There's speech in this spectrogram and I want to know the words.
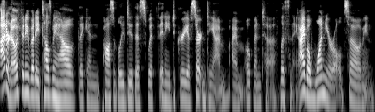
I don't know if anybody tells me how they can possibly do this with any degree of certainty. I'm I'm open to listening. I have a one year old, so I mean,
